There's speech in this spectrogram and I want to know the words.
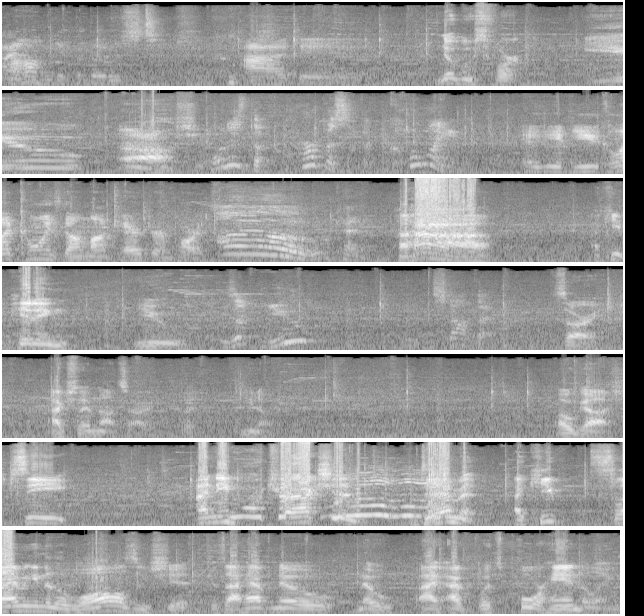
I Uh-huh. didn't get the boost. I did. No boost for you. Oh shit. What is the purpose of the coin? If if you collect coins to unlock character and parts. Oh, okay. Haha! I keep hitting you. Is that you? Stop that. Sorry. Actually, I'm not sorry, but you know. Oh gosh. See, I need more traction. Damn it! I keep slamming into the walls and shit because I have no no. I, I it's poor handling.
